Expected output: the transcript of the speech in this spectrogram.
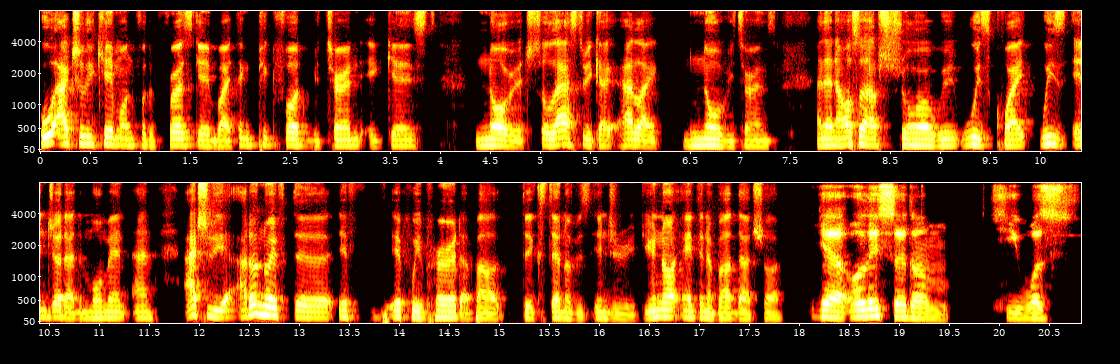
who actually came on for the first game, but I think Pickford returned against Norwich. So last week I had like no returns. And then I also have Shaw, who is quite who is injured at the moment. And actually, I don't know if the if if we've heard about the extent of his injury. Do you know anything about that, Shaw? Yeah, Ole said um he was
